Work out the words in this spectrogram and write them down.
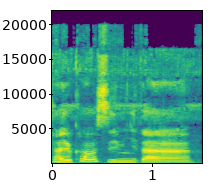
자유카우스입니다.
